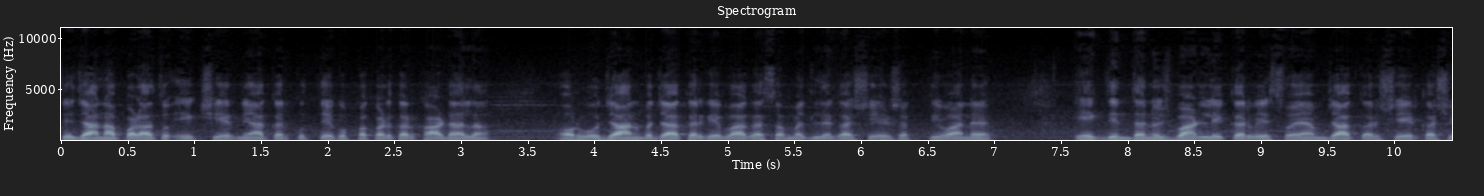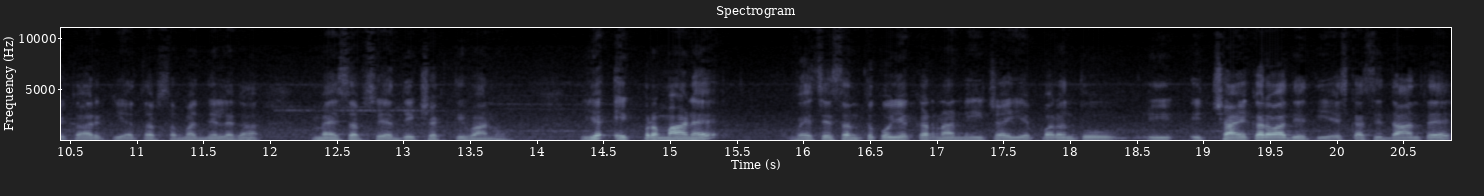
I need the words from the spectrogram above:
से जाना पड़ा तो एक शेर ने आकर कुत्ते को पकड़ कर खा डाला और वो जान बचा करके भागा। समझ लेगा शेर शक्तिवान है। एक दिन धनुष बाण लेकर वे स्वयं जाकर शेर का शिकार किया। तब समझने लगा, मैं सबसे अधिक शक्तिवान हूँ। यह एक प्रमाण है वैसे संत को ये करना नहीं चाहिए, परंतु इच्छाएँ करवा देती है। इसका सिद्धांत है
